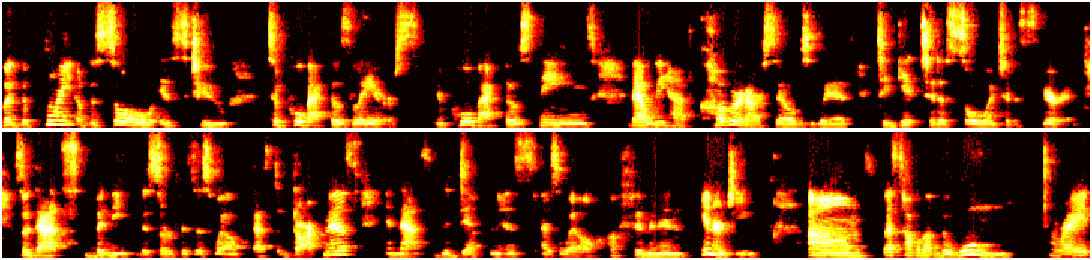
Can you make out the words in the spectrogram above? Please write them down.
but the point of the soul is to to pull back those layers and pull back those things that we have covered ourselves with to get to the soul and to the spirit. So that's beneath the surface as well. That's the darkness and that's the depthness as well of feminine energy. Um, let's talk about the womb. All right.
